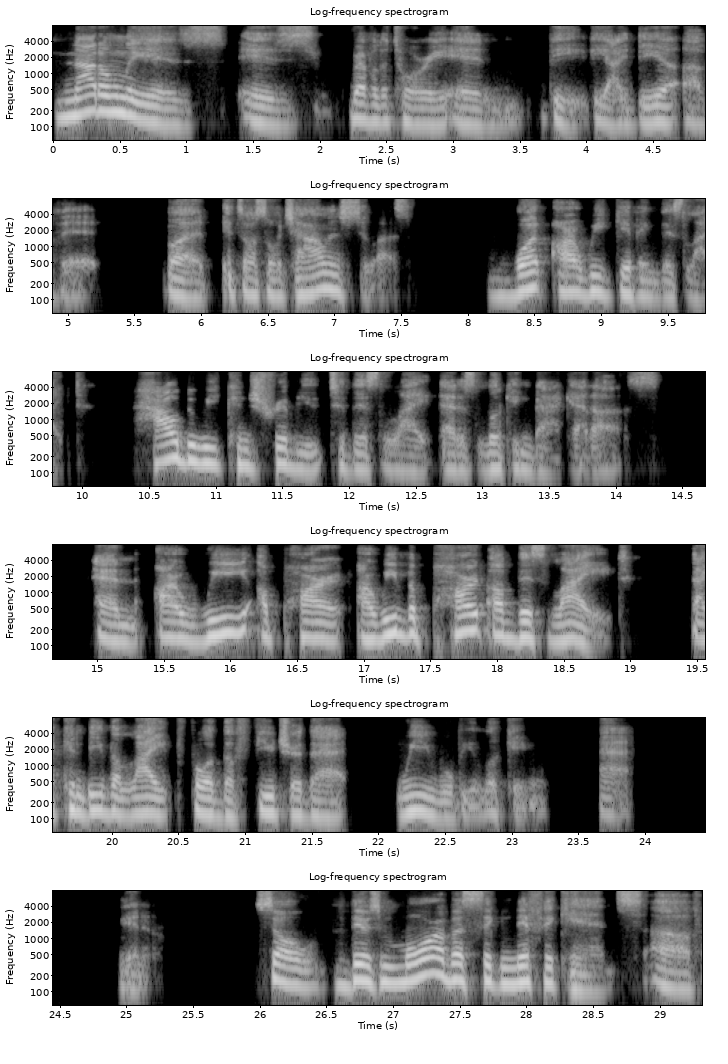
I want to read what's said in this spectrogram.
not only is, is revelatory in the, the idea of it, but it's also a challenge to us. What are we giving this light? How do we contribute to this light that is looking back at us? And are we a part, are we the part of this light that can be the light for the future that we will be looking at you know? So there's more of a significance of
